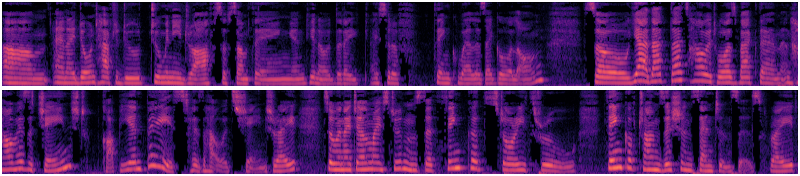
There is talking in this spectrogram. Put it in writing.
um, and I don't have to do too many drafts of something, and you know that I I sort of think well as I go along. So yeah, that that's how it was back then. And how has it changed? Copy and paste is how it's changed, right? So when I tell my students that think a story through, think of transition sentences, right?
